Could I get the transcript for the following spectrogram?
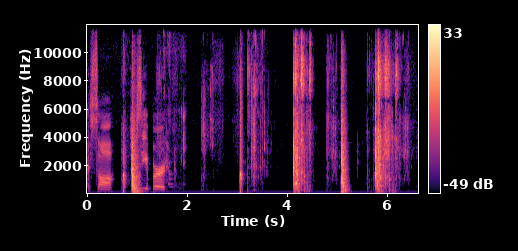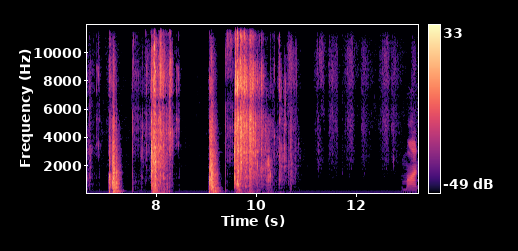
I saw, I see a bird. Come on.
